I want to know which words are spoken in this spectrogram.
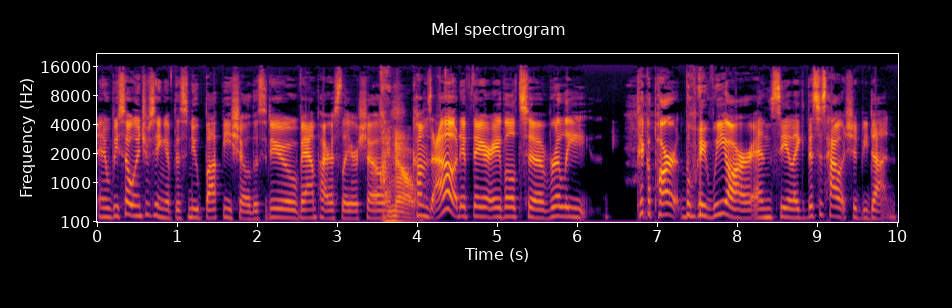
And it would be so interesting if this new Buffy show, this new Vampire Slayer show, I know. comes out, if they are able to really pick apart the way we are and see, like, this is how it should be done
